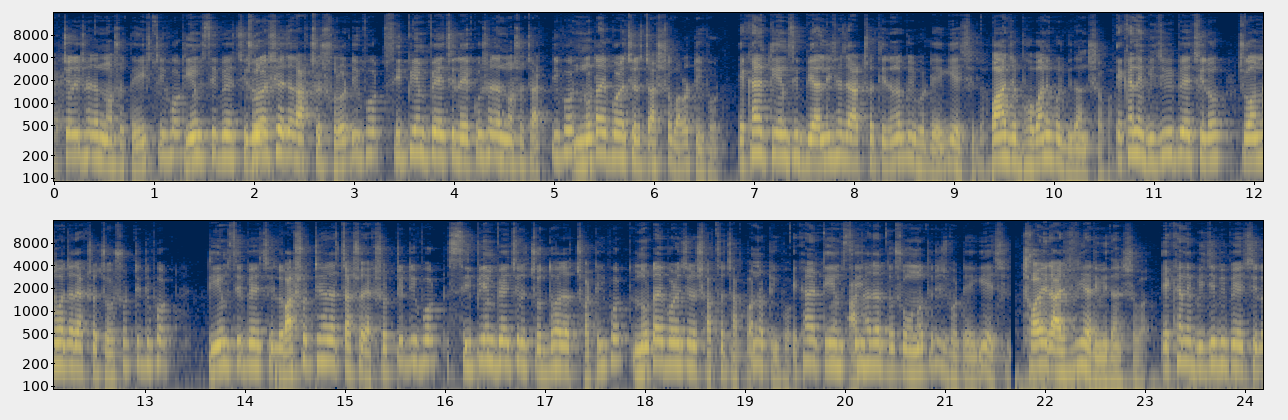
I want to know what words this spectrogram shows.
একচল্লিশ হাজার নশো তেইশটি ভোট, টিএমসি পেয়েছিল চুরাশি হাজার আটশো ষোলোটি ভোট, সিপিএম পেয়েছিল একুশ হাজার নশো চারটি ভোট নোটায় পড়েছিল চারশো বারোটি ভোট। এখানে টিএমসি বিয়াল্লিশ হাজার আটশো তিরানব্বই ভোটে এগিয়েছিল পাঁচ ভবানীপুর বিধানসভা। এখানে বিজেপি পেয়েছিল চুয়ান্ন হাজার একশো চৌষট্টিটি ভোট টিএমসি পেয়েছিল বাষট্টি হাজার চারশো একষট্টিটি ভোট, সিপিএম পেয়েছিল চোদ্দ হাজার ছটি ভোট নোটায় পড়েছিল সাতশো ছাপ্পান্নটি ভোট। এখানে টিএমসি হাজার দুশো উনত্রিশ ভোটে এগিয়েছিল ছয় রাজবিহারী বিধানসভা। এখানে বিজেপি পেয়েছিল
